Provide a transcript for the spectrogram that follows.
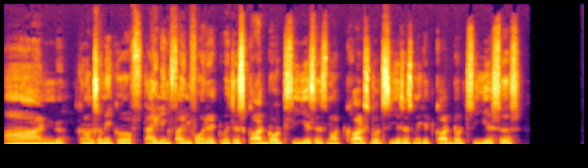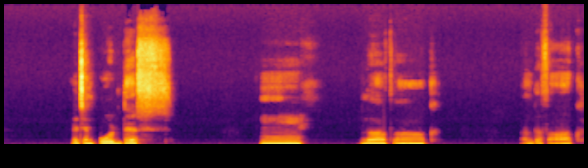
and you can also make a styling file for it which is card.css not cards.css make it card.css let's import this. Mm, the fuck and the fuck?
